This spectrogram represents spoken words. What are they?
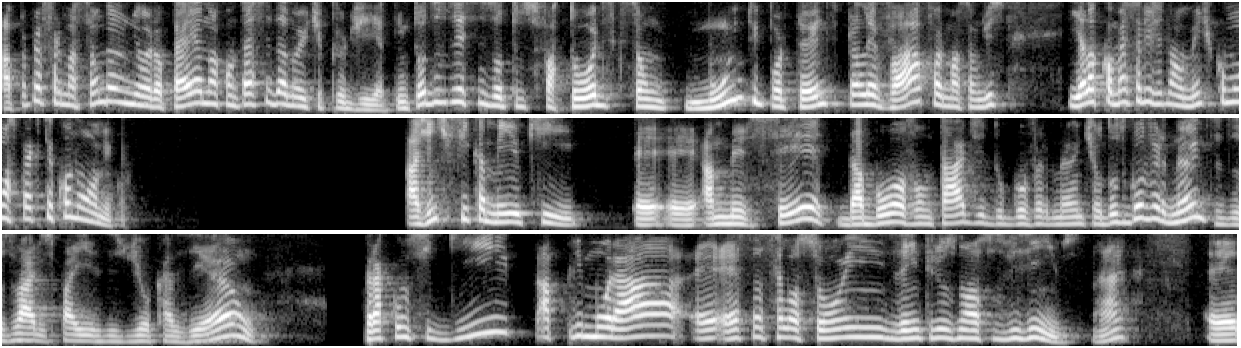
A própria formação da União Europeia não acontece da noite para o dia. Tem todos esses outros fatores que são muito importantes para levar a formação disso. E ela começa originalmente como um aspecto econômico. A gente fica meio que é, é, à mercê da boa vontade do governante ou dos governantes dos vários países de ocasião para conseguir aprimorar é, essas relações entre os nossos vizinhos. Né? É,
